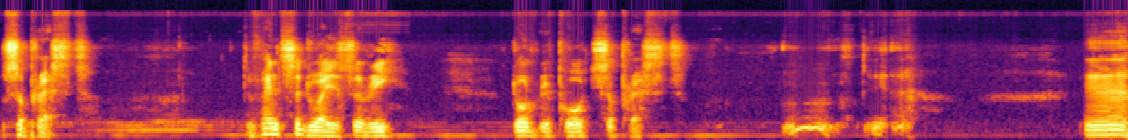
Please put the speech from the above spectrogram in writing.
suppressed. Defence advisory, don't report suppressed. Mm, yeah. Yeah.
